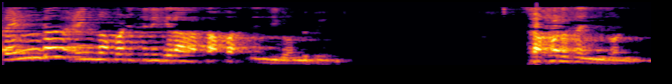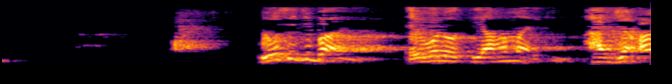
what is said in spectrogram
பெண்கள் எங்க படிச்சிருக்கிறாங்க சஃபர் செஞ்சு கொண்டு போயிட்டு. சஃபர் செஞ்சு கொண்டு. யோசிச்சு பாருங்க. எவ்வளவு தியாகமா இருக்கு. ஹஜா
